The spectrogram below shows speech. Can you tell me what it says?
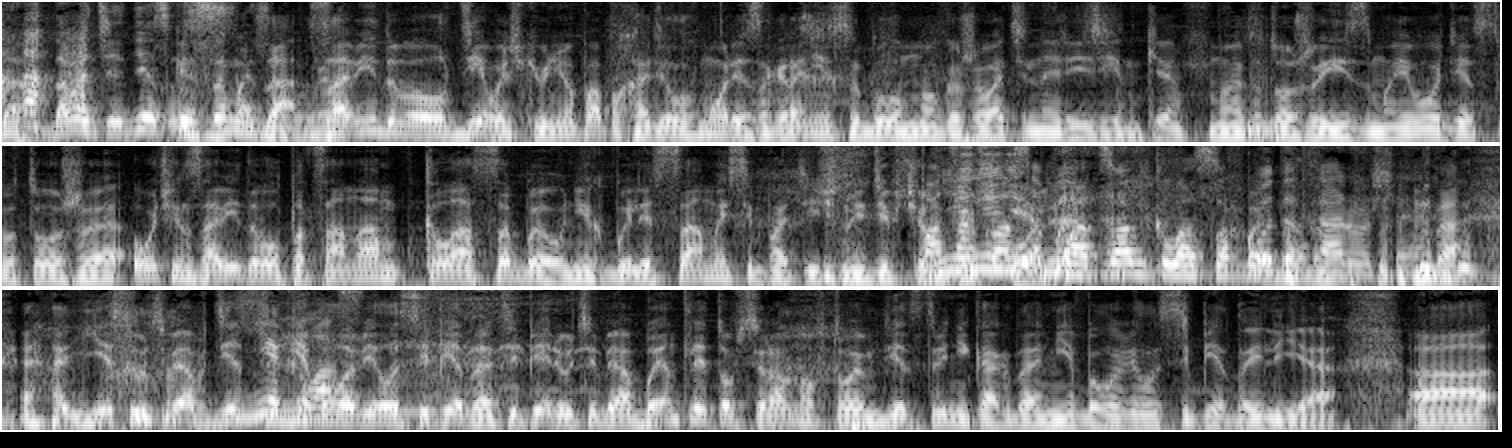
Да, давайте детское смс. Да, завидовал девочке. У нее папа ходил в море за границей, было много жевательной резинки. Но это тоже из моего детства тоже. Очень завидовал пацанам класса Б. У них были самые симпатичные девчонки Пацан класса. Б. Пацан класса Б. Вот это да. хорошее. Да. Если у тебя в детстве не было велосипеда, а теперь у тебя Бентли, то все равно в твоем детстве никогда не было велосипеда, Илья. А,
